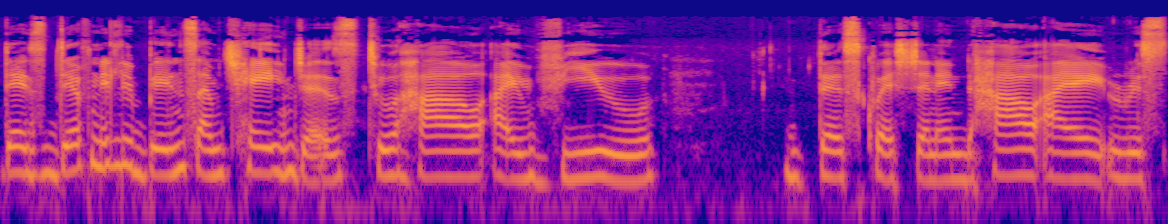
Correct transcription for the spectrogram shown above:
there's definitely been some changes to how I view this question and how I res-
